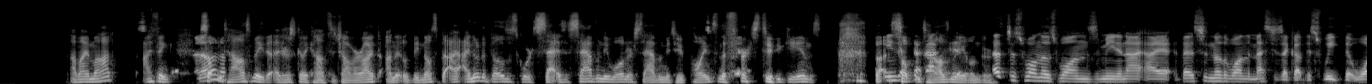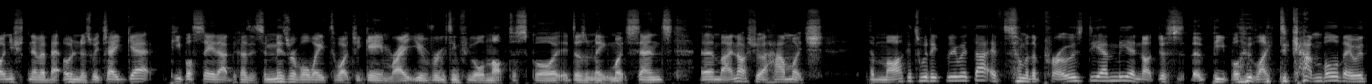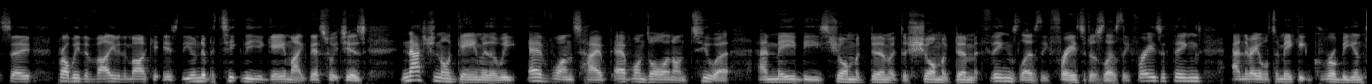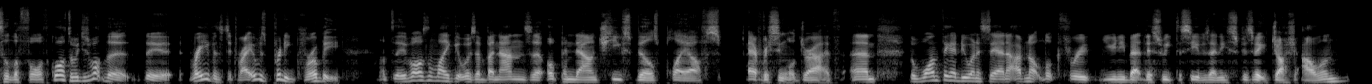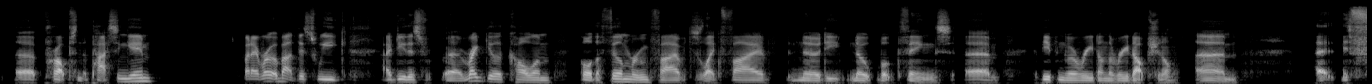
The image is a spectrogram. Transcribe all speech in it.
Am I mad? I think no, something no. tells me that they're just going to cancel each other out and it'll be nuts. But I, I know the Bills have scored set, is it 71 or 72 points in the first two games. But I mean, something that, tells me under. That's just one of those ones. I mean, and I, I that's another one of the messages I got this week that one, you should never bet unders, which I get people say that because it's a miserable way to watch a game, right? You're rooting for people not to score. It doesn't make much sense. Um, I'm not sure how much the markets would agree with that. If some of the pros DM me and not just the people who like to gamble, they would say probably the value of the market is the under, particularly a game like this, which is national game of the week. Everyone's hyped, everyone's all in on Tua, and maybe Sean McDermott does Sean McDermott things, Leslie Frazier does Leslie Frazier things, and they're able to make it grubby until the fourth quarter, which is what the, the Ravens did, right? It was pretty grubby. It wasn't like it was a bonanza up and down Chiefs Bills playoffs every single drive. Um, the one thing I do want to say, and I've not looked through Unibet this week to see if there's any specific Josh Allen uh, props in the passing game, but I wrote about this week. I do this uh, regular column called the Film Room Five, which is like five nerdy notebook things. Um, people can go read on the read optional. Um, uh,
